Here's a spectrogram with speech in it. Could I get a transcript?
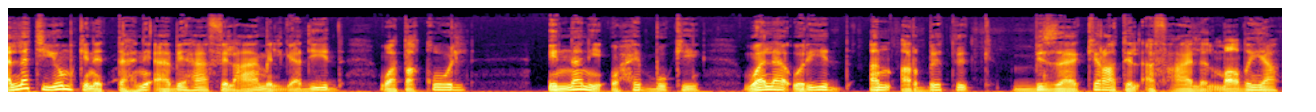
التي يمكن التهنئة بها في العام الجديد وتقول إنني أحبك ولا أريد أن أربطك بذاكرة الأفعال الماضية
